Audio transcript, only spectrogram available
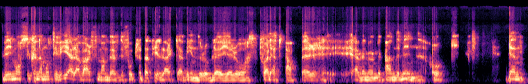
vi måste kunna motivera varför man behövde fortsätta tillverka bindor och blöjor och toalettpapper eh, även under pandemin. Och den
